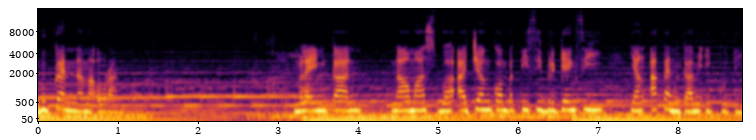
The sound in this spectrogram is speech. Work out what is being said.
bukan nama orang, melainkan nama sebuah ajang kompetisi bergengsi yang akan kami ikuti.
